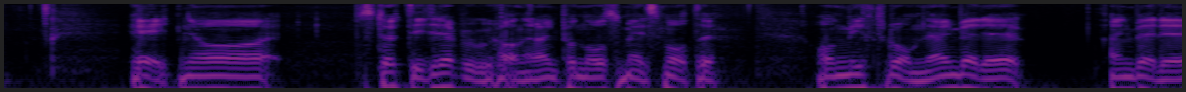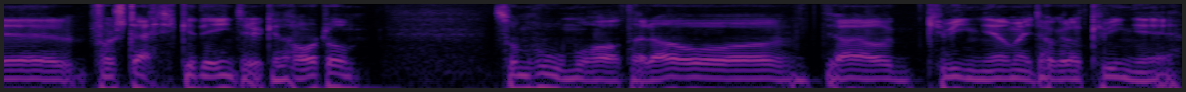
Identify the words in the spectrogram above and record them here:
er ikke noe Støtter ikke republikanerne på noe som helst måte. Og Milt Romney han bare, han bare forsterker det inntrykket jeg har av ham. Som homohatere og ja, kvinner, om ikke akkurat kvinne,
